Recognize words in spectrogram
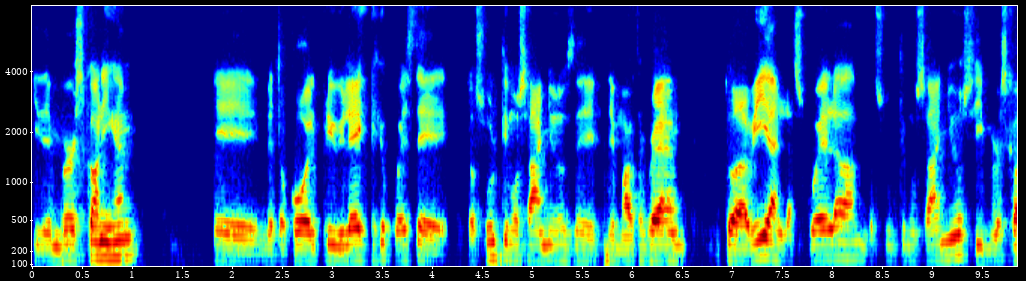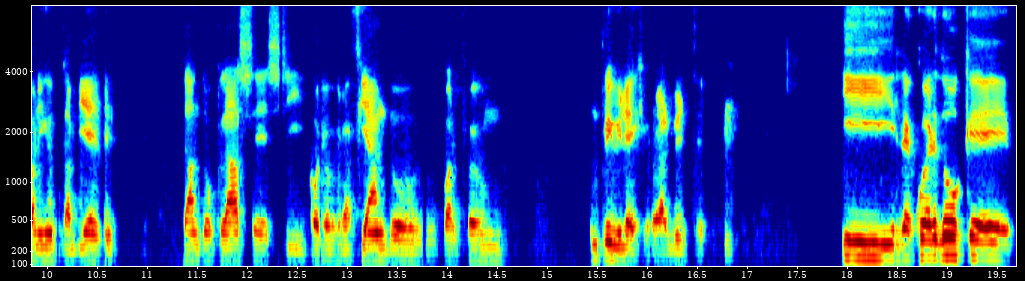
y de Merce Cunningham. Eh, me tocó el privilegio, pues, de los últimos años de, Martha Graham todavía en la escuela, los últimos años, y Merce Cunningham también dando clases y coreografiando, lo cual fue un privilegio realmente. Y recuerdo que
